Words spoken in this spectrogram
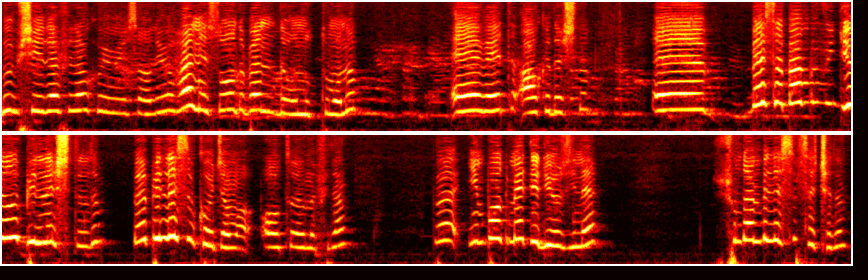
Bu bir şeyler falan koymayı sağlıyor. Her neyse da ben de unuttum onu. Evet arkadaşlar. Ee, mesela ben bu videoyu birleştirdim. Ve bir resim koyacağım ortalarına falan. Ve import media diyoruz yine. Şundan bir resim seçelim.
